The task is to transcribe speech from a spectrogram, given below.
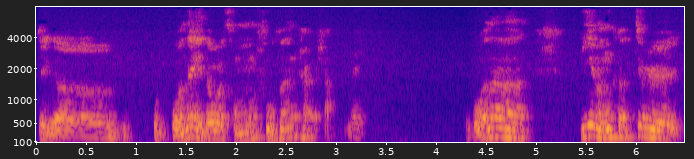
这个国内都是从数分开始上的。美国呢，第一门课就是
